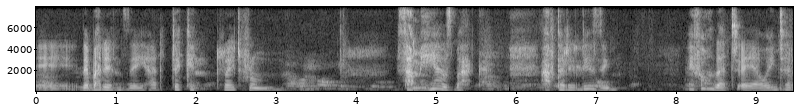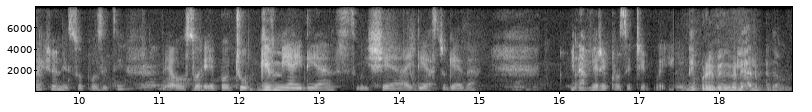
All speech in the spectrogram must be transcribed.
uh, the burdens they had taken right from some years back. After releasing, I found that uh, our interaction is so positive. They are also able to give me ideas. We share ideas together in a very positive way. The breathing really helped them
